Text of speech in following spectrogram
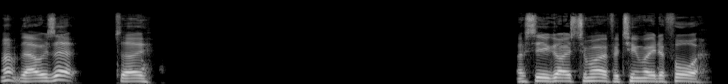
Oh, that was it. So, I'll see you guys tomorrow for Tomb Raider 4.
